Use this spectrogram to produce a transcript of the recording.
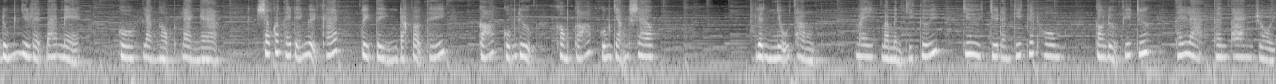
Đúng như lời ba mẹ, cô là ngọc, là ngà. Sao có thể để người khác tùy tiện đặt vào thế? Có cũng được, không có cũng chẳng sao. Linh nhủ thầm, may mà mình chỉ cưới, chứ chưa đăng ký kết hôn. Con đường phía trước thế là thênh thang rồi.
